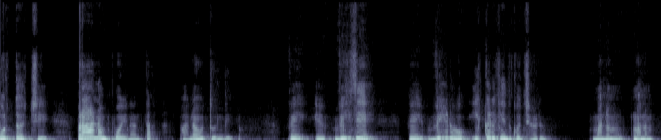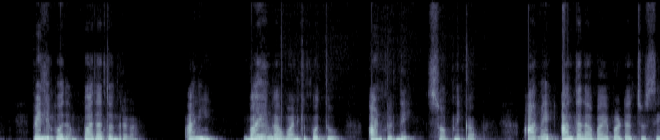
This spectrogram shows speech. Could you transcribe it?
గుర్తొచ్చి ప్రాణం పోయినంత పనవుతుంది. వి- విజయ్ వీడు ఇక్కడికి ఎందుకు వచ్చాడు? మనం మనం వెళ్ళిపోదాం పద తొందరగా అని భయంగా వణికిపోతూ అంటుంది స్వప్నిక. ఆమె అంతలా భయపడ్డం చూసి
